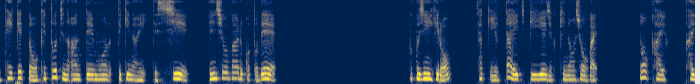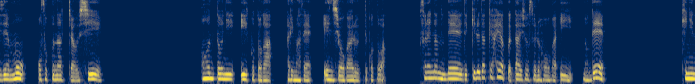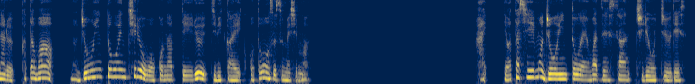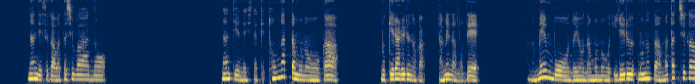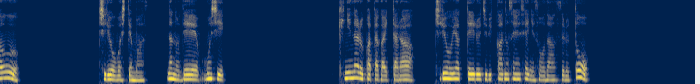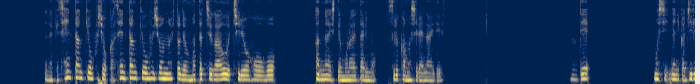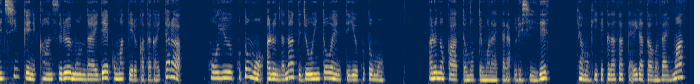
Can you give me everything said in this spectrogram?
低血糖、血糖値の安定もできないですし、炎症があることで、副腎疲労、さっき言った HPA 軸機能障害の改善も遅くなっちゃうし、本当にいいことがありません。炎症があるってことは。それなので、できるだけ早く対処する方がいいので、気になる方は、上咽頭炎治療を行っている耳鼻科へ行くことをお勧めします。はい。で、私も上咽頭炎は絶賛治療中です。なんですが、私はあの、なんて言うんでしたっけ、とんがったものが向けられるのがダメなので、あの綿棒のようなものを入れるものとはまた違う治療をしてます。なので、もし気になる方がいたら、治療をやっている耳鼻科の先生に相談すると、なんだっけ、先端恐怖症か。先端恐怖症の人でもまた違う治療法を案内してもらえたりもするかもしれないです。なので、もし何か自律神経に関する問題で困っている方がいたら、こういうこともあるんだなって上咽頭炎っていうこともあるのかって思ってもらえたら嬉しいです。今日も聞いてくださってありがとうございます。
